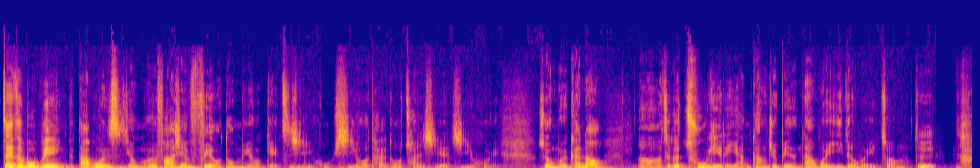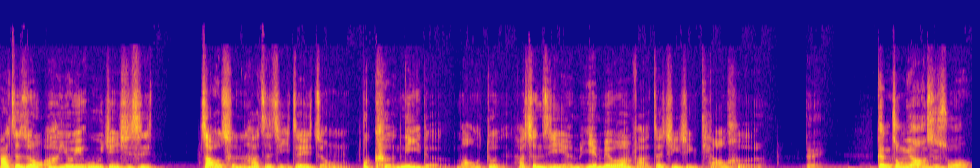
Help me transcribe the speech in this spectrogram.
在这部电影的大部分时间，我们会发现 Phil 都没有给自己呼吸或太多喘息的机会，所以我们会看到啊、呃这个粗野的阳刚就变成他唯一的伪装。对他这种呃有意无意间，其实造成了他自己这一种不可逆的矛盾，他甚至也也没有办法再进行调和了。对，更重要的是说，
